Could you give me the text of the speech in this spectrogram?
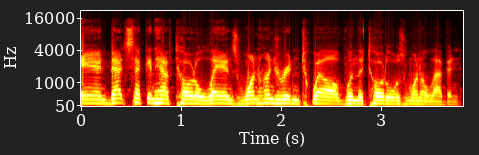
and that second half total lands 112 when the total was 111.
